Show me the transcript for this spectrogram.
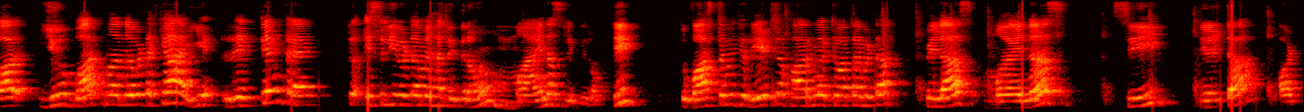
और ये बात मान मानना बेटा, क्या है? ये रिएक्टेंट है तो इसलिए बेटा मैं यहाँ लिख दे रहा हूँ माइनस लिख दे रहा हूँ, ठीक? तो वास्तव में जो रेट का फार्मूला क्या होता है बेटा? प्लस माइनस सी डेल्टा और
